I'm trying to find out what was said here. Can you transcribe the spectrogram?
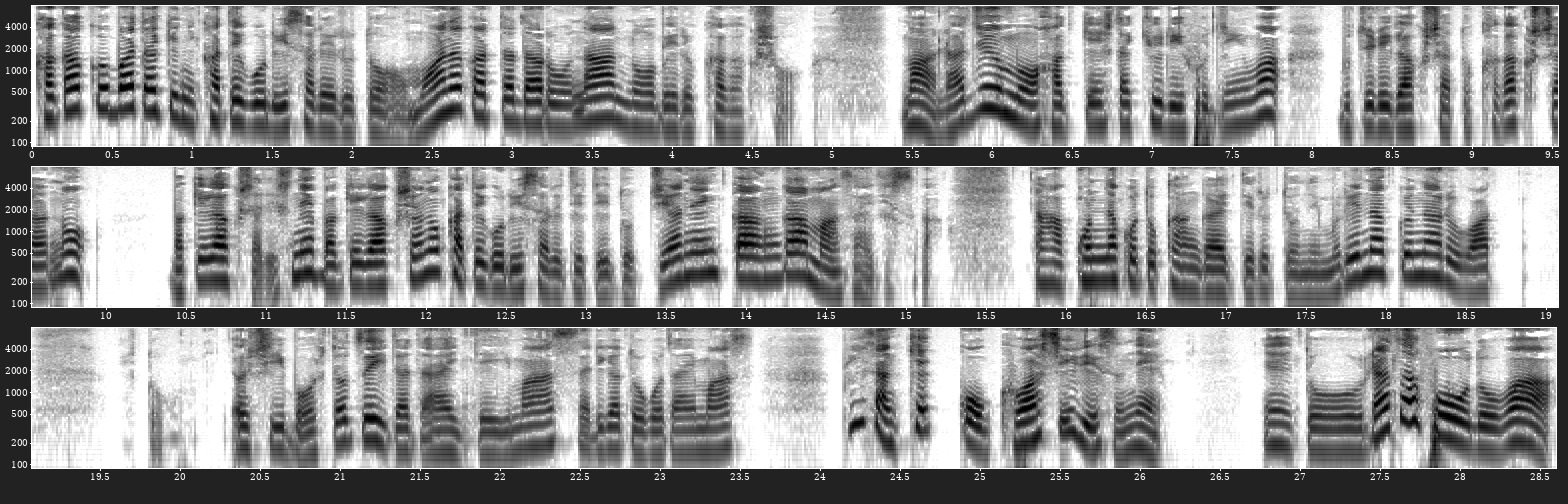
科学畑にカテゴリーされるとは思わなかっただろうな、ノーベル化学賞。まあ、ラジウムを発見したキュリー夫人は、物理学者と科学者の、化学者ですね。化学者のカテゴリーされてて、どっちや年間が満載ですが。あ、こんなこと考えてると眠れなくなるわ。えっと、美味しい棒一ついただいています。ありがとうございます。P さん結構詳しいですね。えっ、と、ラザフォードは、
